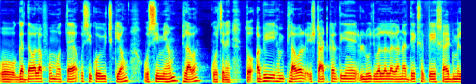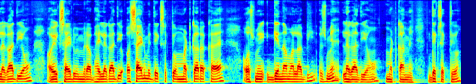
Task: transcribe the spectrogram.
वो गद्दा वाला फोम होता है, उसी को यूज़ किया हूँ, उसी में हम फ्लावर कोच रहे हैं। तो अभी हम फ्लावर स्टार्ट कर दिए हैं, लूज वाला लगाना देख सकते हो, एक साइड में लगा दिया हूँ और एक साइड में मेरा भाई लगा दिया और साइड में देख सकते हो मटका रखा है और उसमें गेंदा माला भी उसमें लगा दिया हूँ मटका में, देख सकते हो।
